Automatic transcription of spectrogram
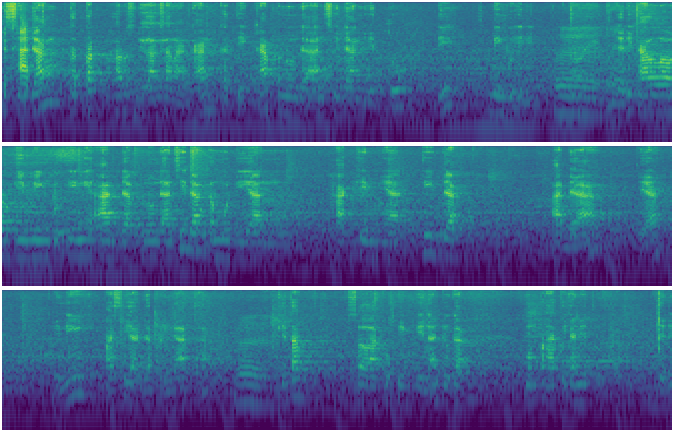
Sidang tetap harus dilaksanakan ketika penundaan sidang itu di minggu ini. Hmm, ya. Jadi kalau di minggu ini ada penundaan sidang kemudian hakimnya tidak ada, ya ini pasti ada peringatan. Hmm. Kita selaku pimpinan juga memperhatikan itu. Jadi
